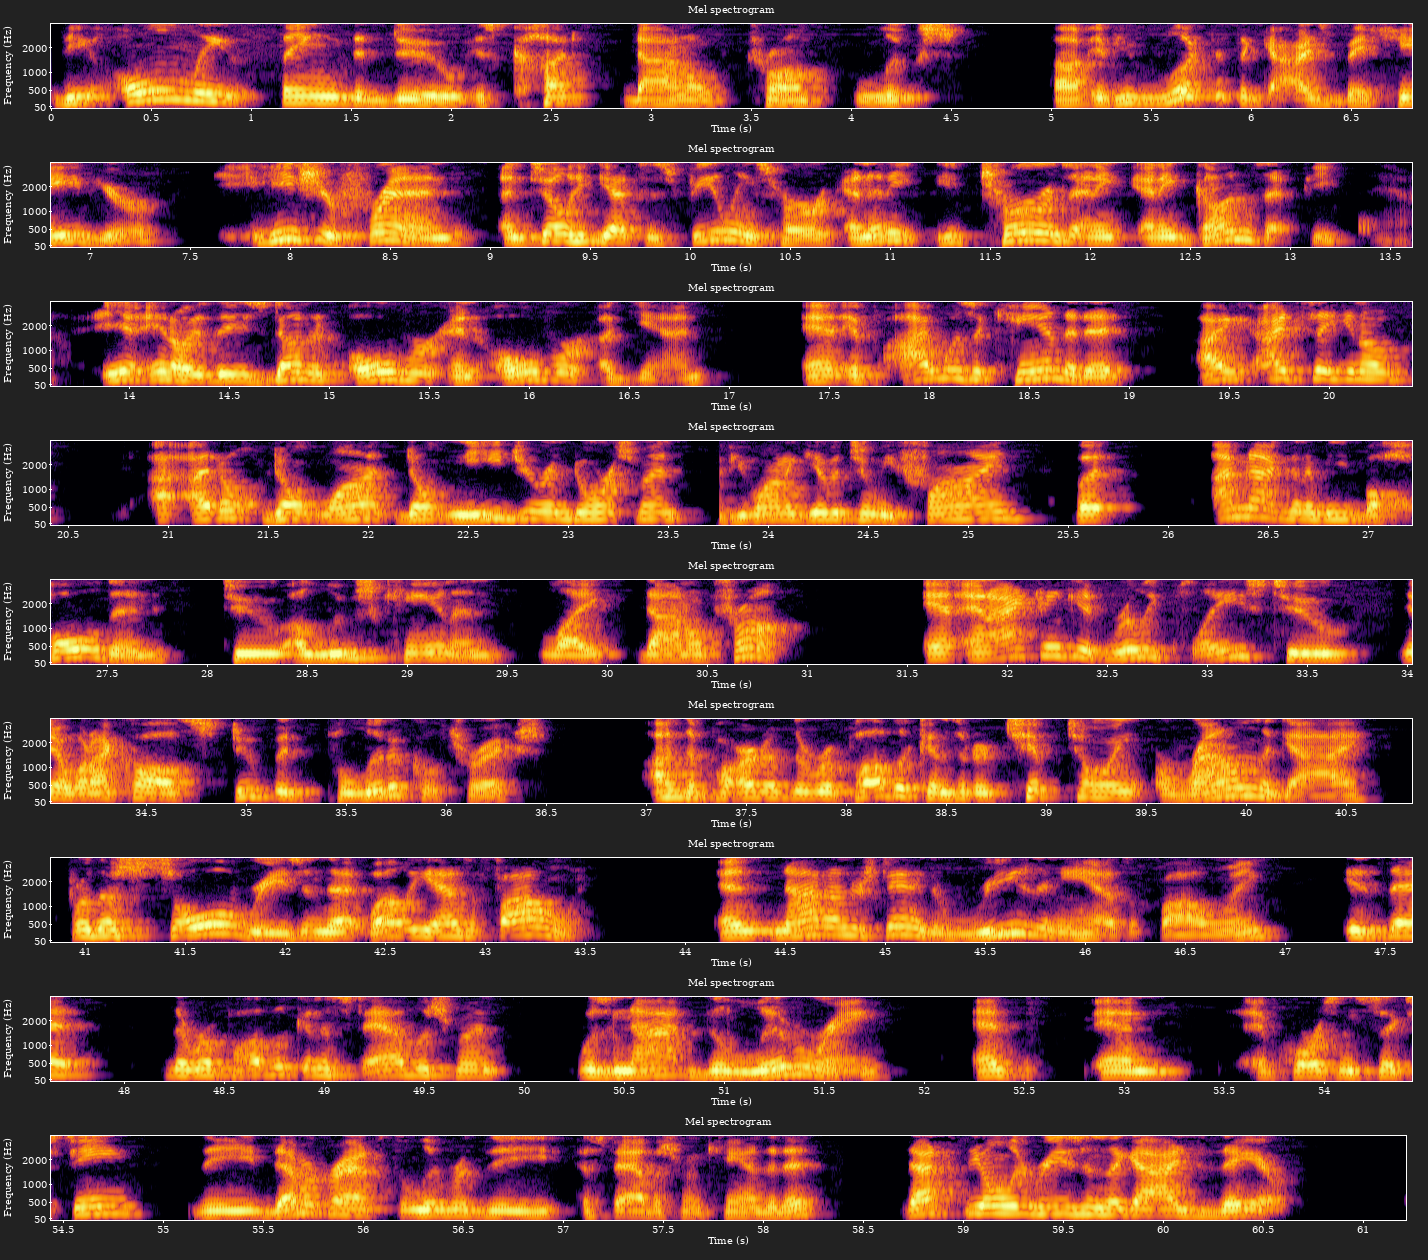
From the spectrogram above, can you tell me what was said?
The only thing to do is cut Donald Trump loose. Uh, if you looked at the guy's behavior he's your friend until he gets his feelings hurt, and then he, he turns and he and he guns at people. Yeah. You, you know, he's done it over and over again. And if I was a candidate, I, would say, you know, I, I don't don't want, don't need your endorsement. If you want to give it to me, fine. But I'm not going to be beholden to a loose cannon like Donald Trump. And and I think it really plays to you know what I call stupid political tricks on the part of the Republicans that are tiptoeing around the guy for the sole reason that, well, he has a following. And not understanding the reason he has a following is that the Republican establishment was not delivering. And, and of course, in 16, the Democrats delivered the establishment candidate. That's the only reason the guy's there.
